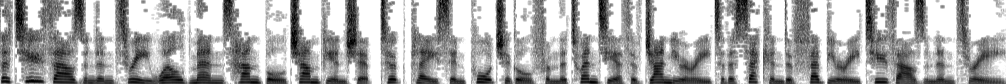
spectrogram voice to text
The 2003 World Men's Handball Championship took place in Portugal from 20 January to 2 February 2003.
